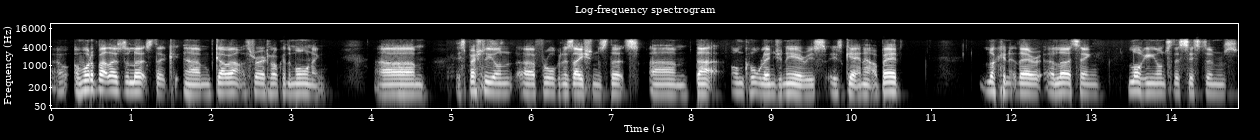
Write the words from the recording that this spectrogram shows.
Oh, and what about those alerts that um, go out at three o'clock in the morning? Um, especially on uh, for organisations that um, that on-call engineer is is getting out of bed, looking at their alerting, logging onto the systems,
